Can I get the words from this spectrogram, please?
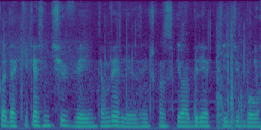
Foi daqui que a gente veio, então beleza, a gente conseguiu abrir aqui de boa.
